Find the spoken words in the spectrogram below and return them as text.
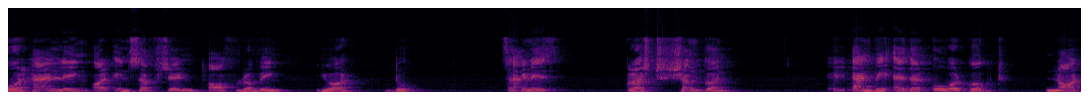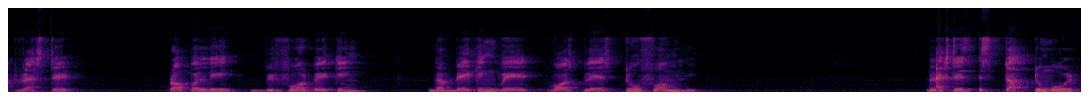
overhandling or insufficient of rubbing your dough. Second is crushed shrunken. It can be either overcooked, not rested properly before baking, the baking weight was placed too firmly. Next is stuck to mold.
